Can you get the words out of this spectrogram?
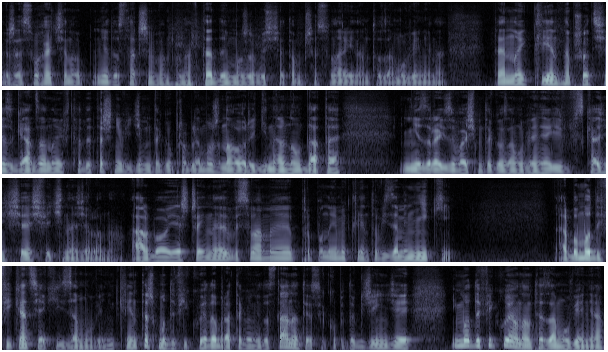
że słuchajcie, no nie dostarczymy wam to na wtedy, może byście tam przesunęli nam to zamówienie na ten, no i klient na przykład się zgadza, no i wtedy też nie widzimy tego problemu, że na oryginalną datę nie zrealizowaliśmy tego zamówienia i wskaźnik się świeci na zielono. Albo jeszcze inny, wysyłamy, proponujemy klientowi zamienniki albo modyfikację jakichś zamówień. Klient też modyfikuje, dobra, tego nie dostanę, to ja sobie kupię to gdzie indziej i modyfikują nam te zamówienia,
